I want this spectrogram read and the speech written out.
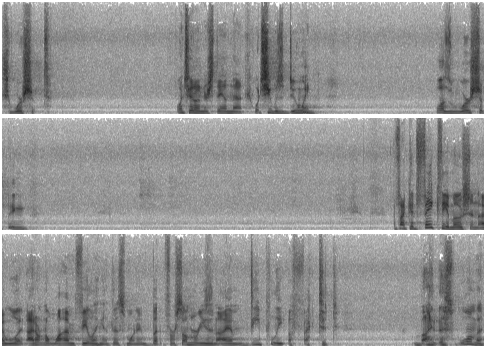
She worshiped. I want you to understand that. What she was doing was worshiping If I could fake the emotion, I would. I don't know why I'm feeling it this morning, but for some reason, I am deeply affected by this woman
